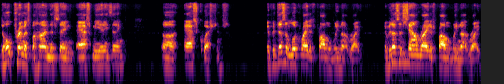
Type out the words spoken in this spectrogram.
the whole premise behind this thing. Ask me anything. Uh, ask questions. If it doesn't look right, it's probably not right. If it doesn't sound right, it's probably not right.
